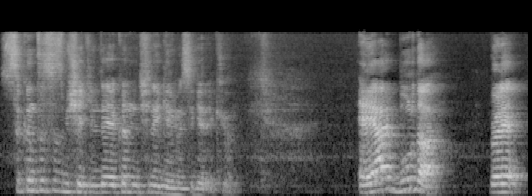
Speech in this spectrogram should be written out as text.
sıkıntısız bir şekilde yakanın içine girmesi gerekiyor. Eğer burada böyle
